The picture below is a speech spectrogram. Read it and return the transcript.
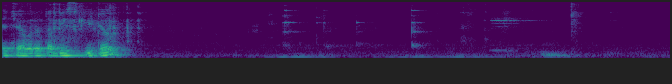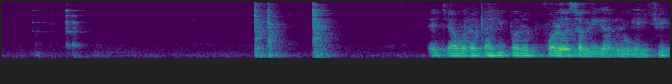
त्याच्यावर आता बिस्किटं त्याच्यावर आता ही परत फळं सगळी घालून घ्यायची.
